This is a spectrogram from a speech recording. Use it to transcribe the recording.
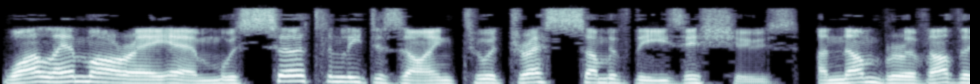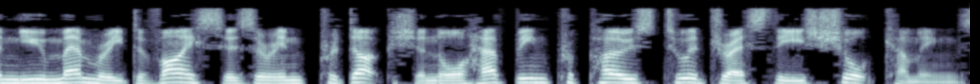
While MRAM was certainly designed to address some of these issues, a number of other new memory devices are in production or have been proposed to address these shortcomings.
